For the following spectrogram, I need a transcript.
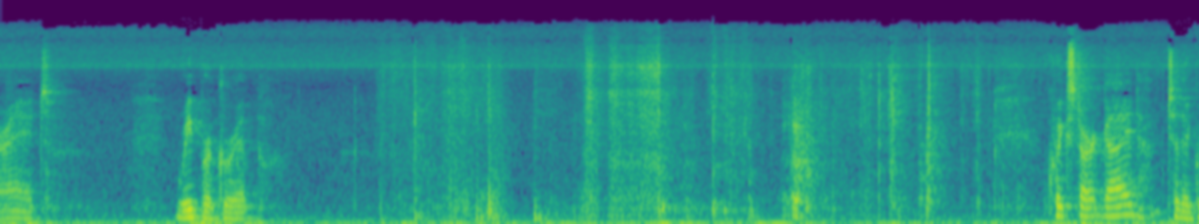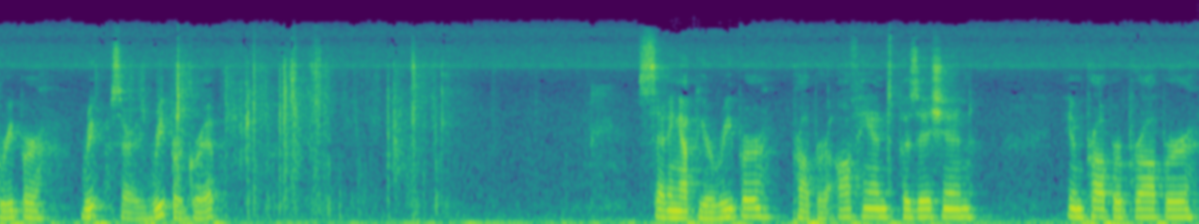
All right. Reaper grip. Quick start guide to the Reaper, Re, sorry, Reaper grip. Setting up your Reaper, proper offhand position, improper proper.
